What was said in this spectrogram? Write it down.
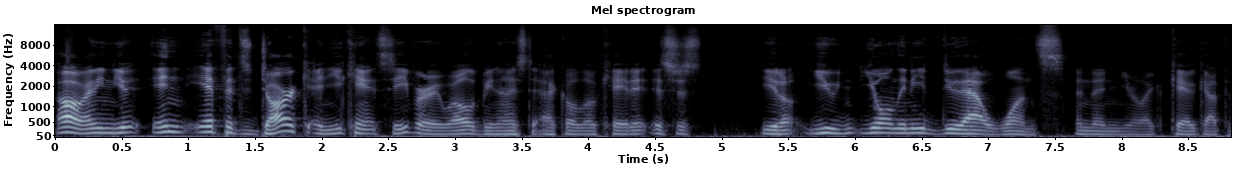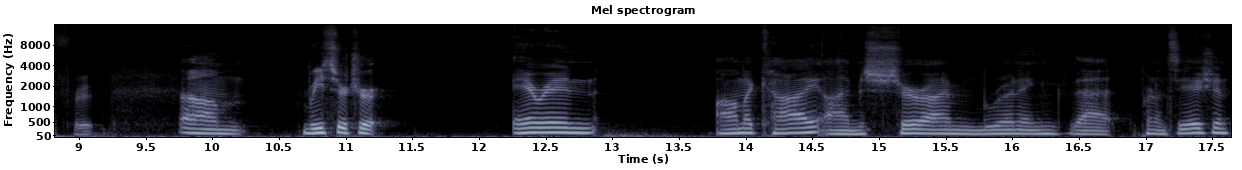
Oh, I mean, you in if it's dark and you can't see very well, it'd be nice to echolocate it. It's just you know you you only need to do that once, and then you're like, okay, I got the fruit. Um, researcher Aaron Amakai, I'm sure I'm ruining that pronunciation,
